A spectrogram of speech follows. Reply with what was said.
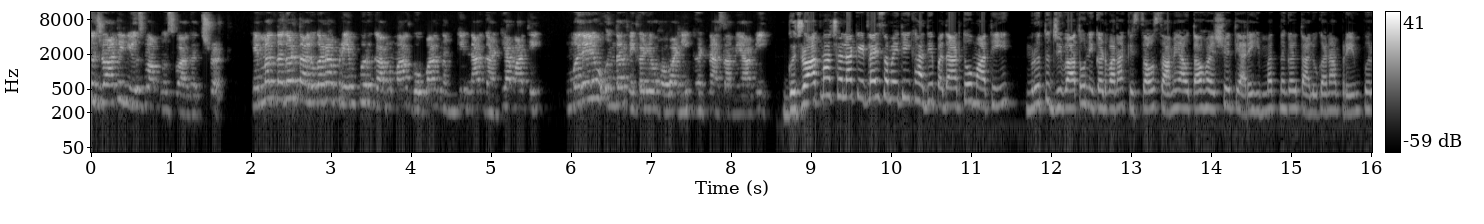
ગુજરાતી ન્યૂઝમાં આપનું સ્વાગત છે. હિંમતનગર તાલુકાના પ્રેમપુર ગામમાં ગોપાલ નમકીનના ગાંઠિયામાંથી મરેલો ઉંદર નીકળ્યો હોવાની ઘટના સામે આવી. ગુજરાતમાં છેલ્લા કેટલાય સમયથી ખાદ્ય પદાર્થોમાંથી મૃત જીવાતો નીકળવાના કિસ્સાઓ સામે આવતા હોય છે, ત્યારે હિંમતનગર તાલુકાના પ્રેમપુર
